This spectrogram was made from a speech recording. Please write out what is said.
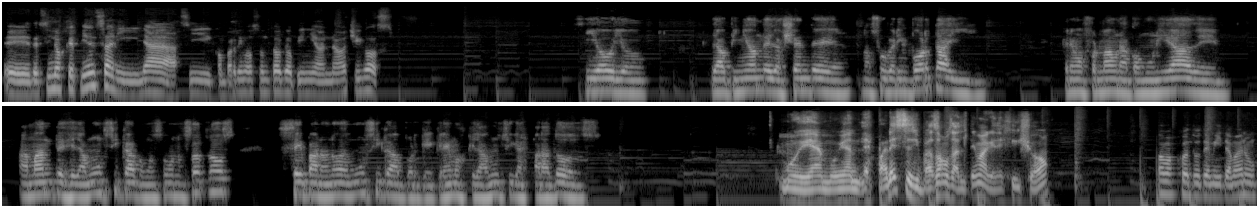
eh, decirnos qué piensan y nada, así compartimos un toque de opinión, ¿no, chicos? Sí, obvio. La opinión del oyente nos súper importa y queremos formar una comunidad de amantes de la música como somos nosotros, sepan o no de música, porque creemos que la música es para todos. Muy bien, muy bien. ¿Les parece si pasamos al tema que elegí yo? Vamos con tu temita, Manu.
